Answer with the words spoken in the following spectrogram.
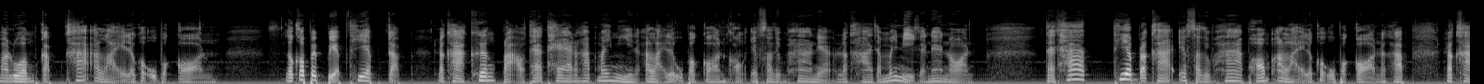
มารวมกับค่าอะไหล่แล้วก็อุปกรณ์ แล้วก็ไปเปรียบเทียบกับราคาเครื่องเปล่าแท้ๆนะครับไม่มีอะไหล่และอุปกรณ์ของ F35 เนี่ยราคาจะไม่หนีกันแน่นอน แต่ถ้าเทียบราคา F35 พร้อมอะไหล่แล้วก็อุปกรณ์นะครับ ราคา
